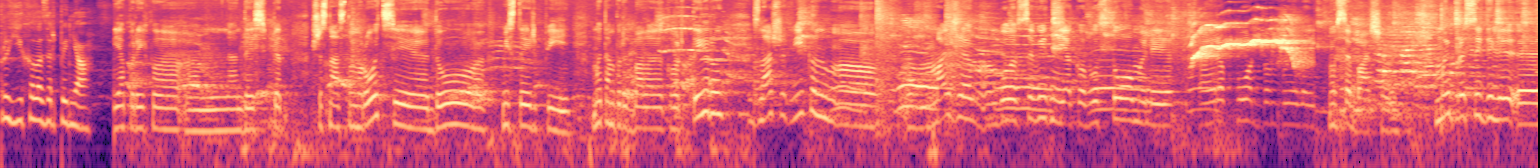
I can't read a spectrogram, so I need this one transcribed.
приїхала з Ірпеня. Я переїхала ем, десь в п'ят- 16-му році до міста Ірпінь. Ми там придбали квартиру. З наших вікон е, е, майже було все видно, як в Гостомелі, аеропорт бомбили. Ми все бачили. Ми просиділи е,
